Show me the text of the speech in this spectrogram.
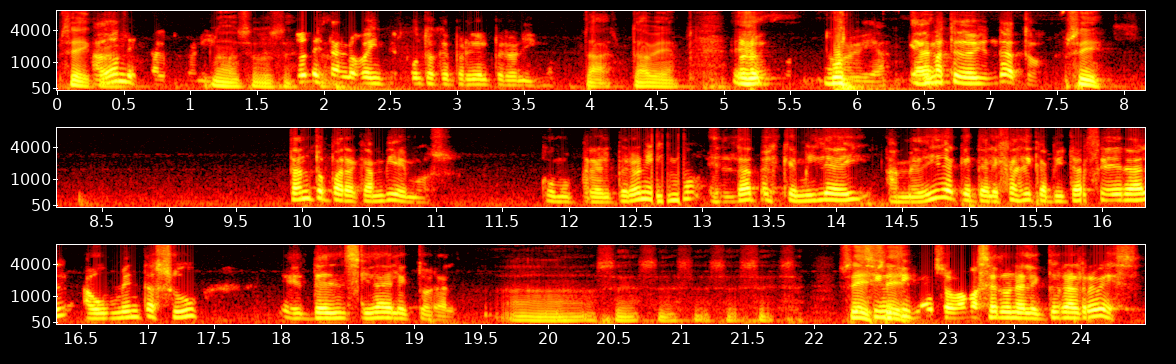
Sí, ¿A dónde está el peronismo? No, yo lo sé. ¿Dónde Está, están los 20 puntos que perdió el peronismo? está, está bien. Eh. Y además te doy un dato. sí, Tanto para Cambiemos como para el peronismo, el dato es que mi ley, a medida que te alejas de Capital Federal, aumenta su eh, densidad electoral. ah, sí, sí, sí, sí, sí, sí. ¿Qué Sí, significa sí. eso? Vamos a hacer una lectura al revés.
